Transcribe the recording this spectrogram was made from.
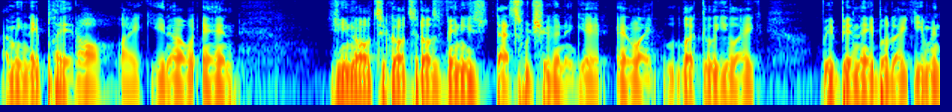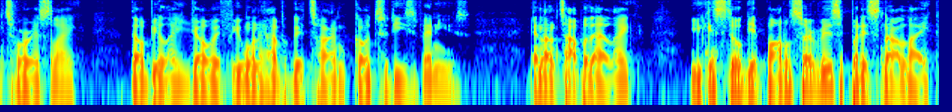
I mean, they play it all, like, you know, and you know to go to those venues, that's what you're gonna get. And like luckily like we've been able to like even tourists like they'll be like, yo, if you wanna have a good time, go to these venues. And on top of that, like you can still get bottle service, but it's not like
